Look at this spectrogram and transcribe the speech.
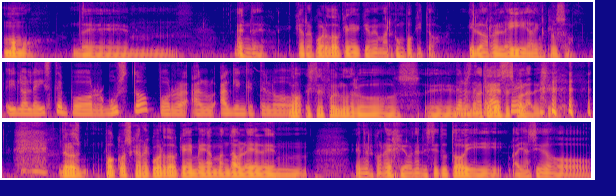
Momo, de mm. Ende, que recuerdo que, que me marcó un poquito. Y lo releí incluso. ¿Y lo leíste por gusto, por al- alguien que te lo... No, este fue uno de los, eh, ¿De los de materias clase? escolares. sí. de los pocos que recuerdo que me han mandado leer en, en el colegio, en el instituto y hayan sido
